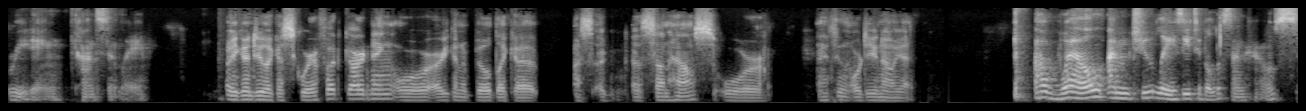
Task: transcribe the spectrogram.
reading constantly. Are you going to do like a square foot gardening, or are you going to build like a a, a sun house or anything, or do you know yet? Uh, well, I'm too lazy to build a sun house.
